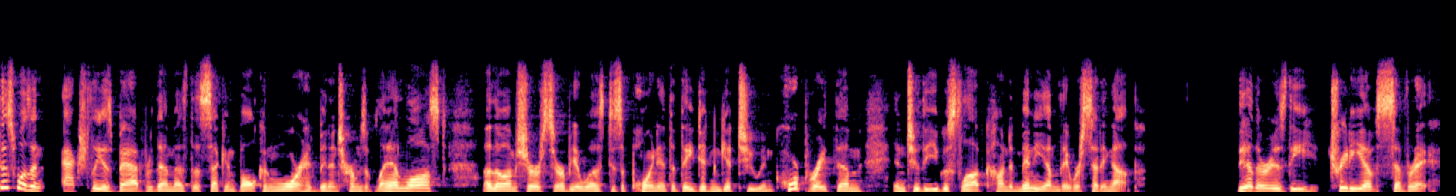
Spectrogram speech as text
This wasn't actually as bad for them as the Second Balkan War had been in terms of land lost, although I'm sure Serbia was disappointed that they didn't get to incorporate them into the Yugoslav condominium they were setting up. The other is the Treaty of Sèvres,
